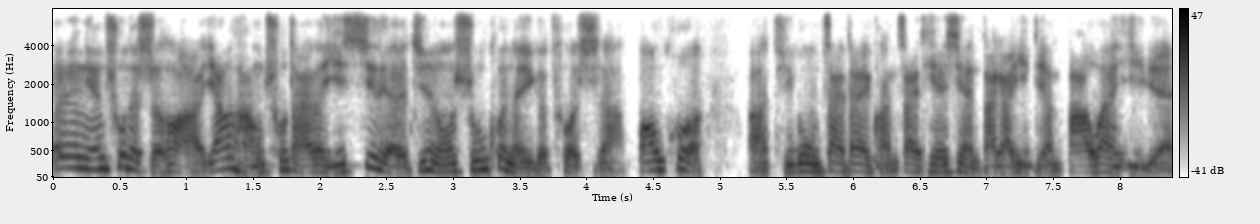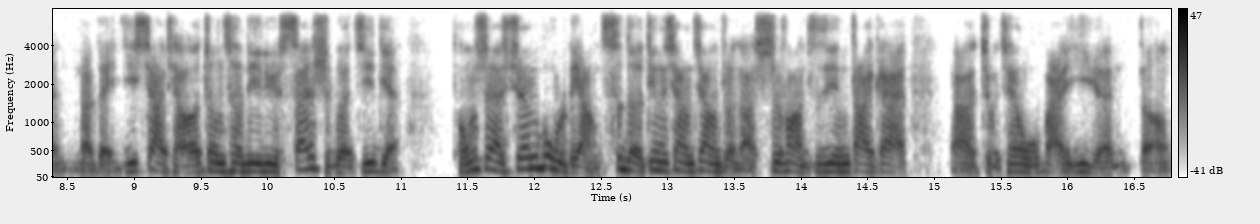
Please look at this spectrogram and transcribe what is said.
二零年初的时候啊，央行出台了一系列金融纾困的一个措施啊，包括啊提供再贷款再贴现大概一点八万亿元，那累计下调了政策利率三十个基点，同时啊宣布两次的定向降准啊，释放资金大概啊九千五百亿元等。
